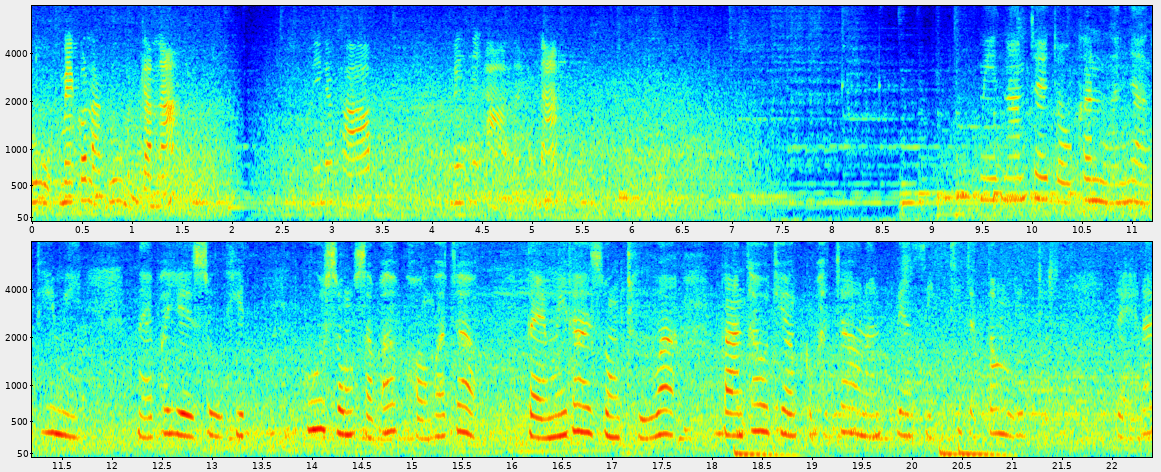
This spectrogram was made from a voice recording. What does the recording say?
ลูก แม่ก็รักลูกเหมือนกันนะ ต่อกันเหมือนอย่างที่มีในพระเยซูคริสต์ผู้ทรงสภาพของพระเจ้า แต่ไม่ได้ทรงถือว่าการเท่าเทียมกับพระเจ้านั้นเป็นสิ่งที่จะต้องยึดถือแต่ได้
